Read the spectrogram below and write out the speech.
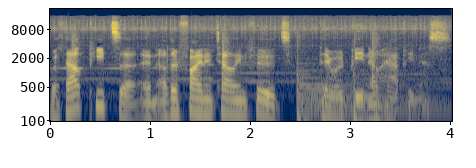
without pizza and other fine Italian foods, there would be no happiness.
